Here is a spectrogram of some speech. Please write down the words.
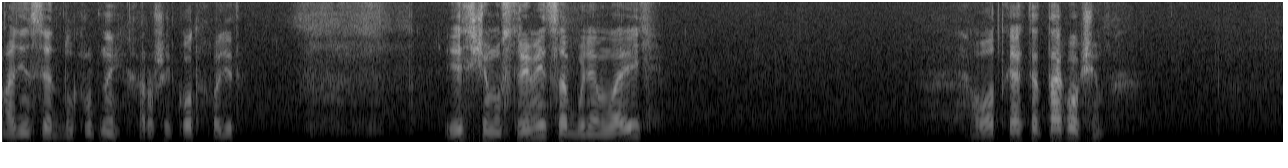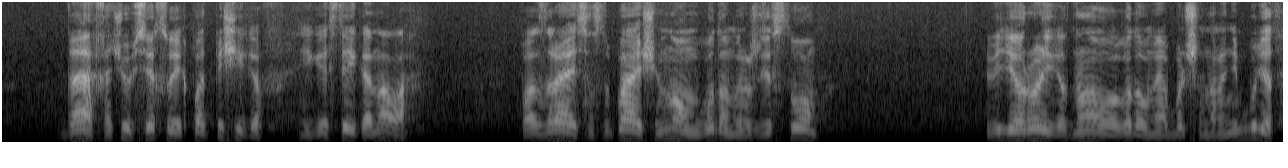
Один след был крупный, хороший кот ходит. Есть к чему стремиться, будем ловить. Вот как-то так, в общем. Да, хочу всех своих подписчиков и гостей канала поздравить с наступающим Новым Годом и Рождеством. Видеороликов до Нового года у меня больше, наверное, не будет.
